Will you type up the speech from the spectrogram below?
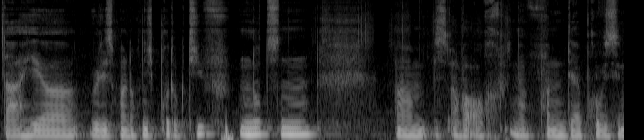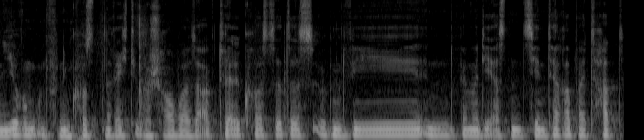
daher würde ich es mal noch nicht produktiv nutzen. Ähm, ist aber auch ne, von der Provisionierung und von den Kosten recht überschaubar. Also aktuell kostet das irgendwie, wenn man die ersten 10 Terabyte hat,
